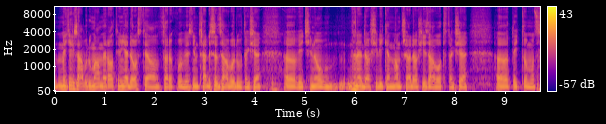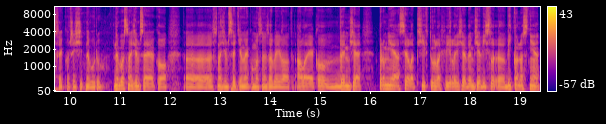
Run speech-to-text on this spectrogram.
my těch závodů máme relativně dost. Já za rok objezdím třeba 10 závodů, takže většinou hned další víkend mám třeba další závod, takže uh, teď to moc jako řešit nebudu. Nebo snažím se jako, uh, snažím se tím jako moc nezabývat, ale jako vím, že pro mě je asi lepší v tuhle chvíli, že vím, že výsle- uh, výkonnostně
